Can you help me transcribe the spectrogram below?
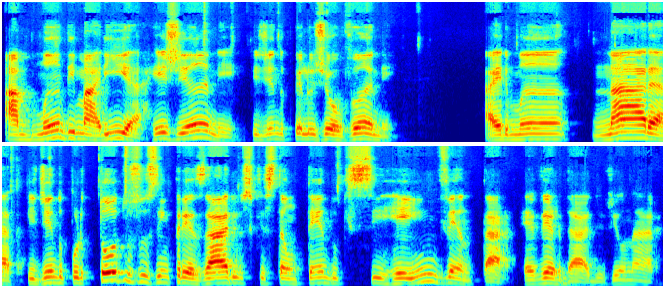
Amanda e Maria, Regiane, pedindo pelo Giovanni, a irmã Nara, pedindo por todos os empresários que estão tendo que se reinventar. É verdade, viu, Nara?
